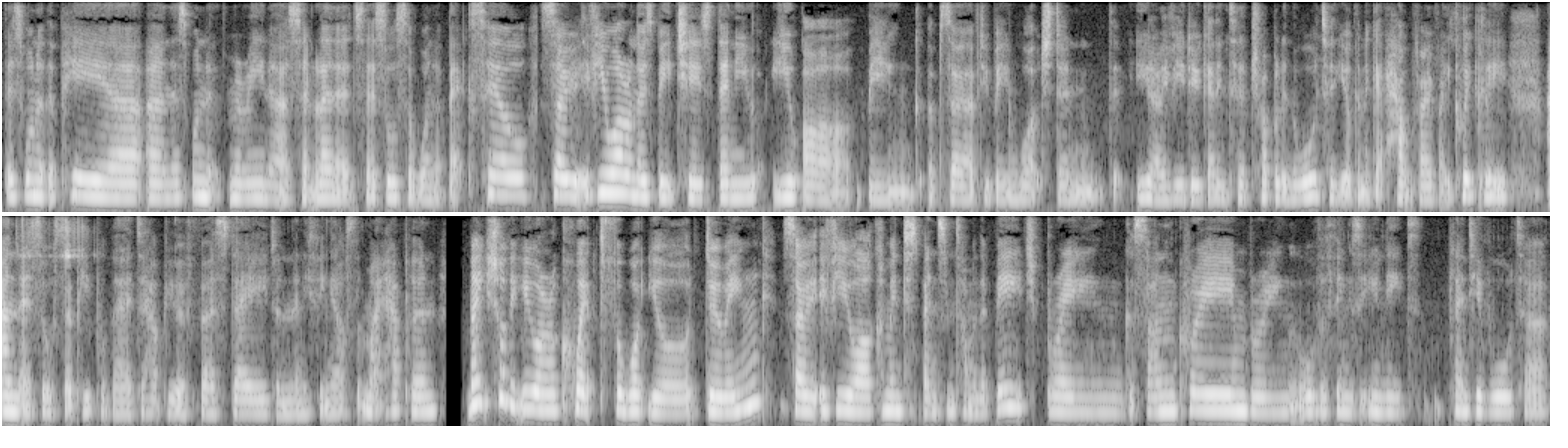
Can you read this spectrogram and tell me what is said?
there's one at the pier, and there's one at Marina, St Leonard's, there's also one at Bexhill. So if you are on those beaches, then you, you are being observed, you're being watched, and you know, if you do get into trouble in the water, you're going to get help very, very quickly. And there's also people there to help you with first aid and anything else that might happen. Make sure that you are equipped for what you're doing. So, if you are coming to spend some time on the beach, bring sun cream, bring all the things that you need, plenty of water.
